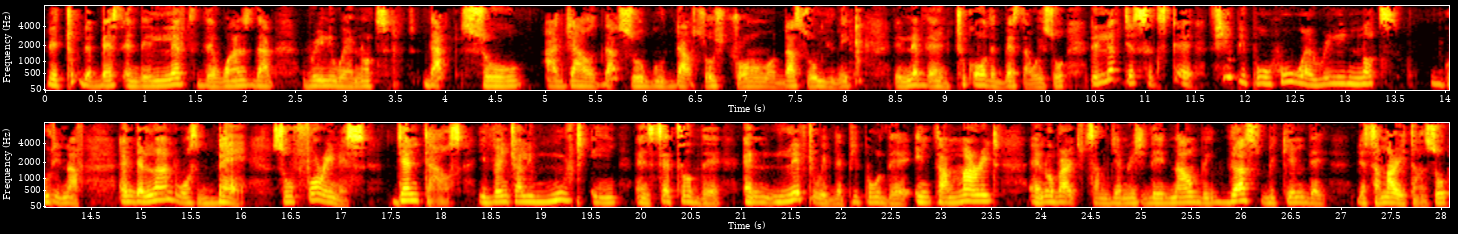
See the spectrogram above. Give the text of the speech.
they took the best and they left the ones that really were not that so agile, that's so good, that's so strong, or that's so unique. They left there and took all the best away. So they left just a few people who were really not good enough. And the land was bare. So foreigners, Gentiles eventually moved in and settled there and lived with the people there, intermarried, and over some generations, they now be, thus became the the Samaritans. So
